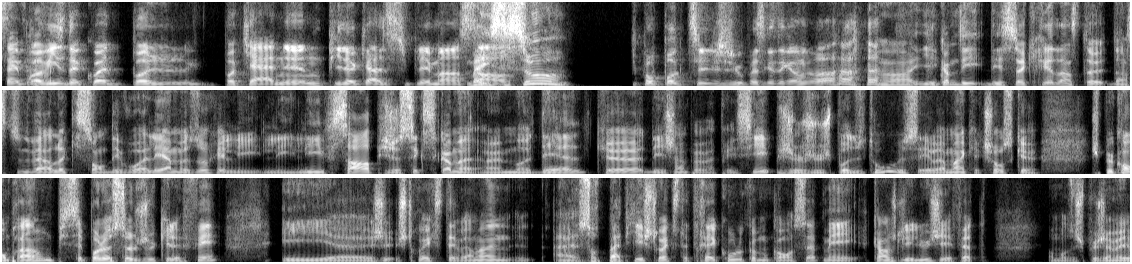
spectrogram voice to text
T'improvises de quoi de pas, pas canon, puis là, quand le supplément Ben, c'est sort, ça! Faut pas que tu le joues parce que t'es comme Ah! Il y a comme des, des secrets dans, cette- dans cet univers-là qui sont dévoilés à mesure que les, les livres sortent. Puis je sais que c'est comme un, un modèle que des gens peuvent apprécier. Puis je ne juge pas du tout. C'est vraiment quelque chose que je peux comprendre. Puis c'est pas le seul jeu qui le fait. Et euh, je, je trouvais que c'était vraiment. une- sur papier, je trouvais que c'était très cool comme concept. Mais quand je l'ai lu, j'ai fait Oh mon Dieu, je peux jamais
